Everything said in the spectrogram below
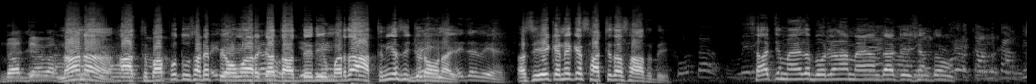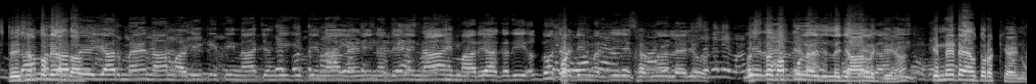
ਦਾਦਿਆਂ ਨਾ ਨਾ ਹੱਥ ਬਾਪੂ ਤੂੰ ਸਾਡੇ ਪਿਓ ਵਰਗਾ ਦਾਦੇ ਦੀ ਉਮਰ ਦਾ ਹੱਥ ਨਹੀਂ ਅਸੀਂ ਜੁੜਾਉਣਾ ਏ ਇੱਧਰ ਵੇਖ। ਅਸੀਂ ਇਹ ਕਹਿੰਦੇ ਕਿ ਸੱਚ ਦਾ ਸਾਥ ਦੇ। ਸੱਚ ਮੈਂ ਤਾਂ ਬੋਲਣਾ ਮੈਂ ਆਂਦਾ ਸਟੇਸ਼ਨ ਤੋਂ। ਸਟੇਸ਼ਨ ਤੋਂ ਲਿਆਂਦਾ ਯਾਰ ਮੈਂ ਨਾ ਮਾੜੀ ਕੀਤੀ ਨਾ ਚੰਗੀ ਕੀਤੀ ਨਾ ਲੈਣੀ ਨਾ ਦੇਣੀ ਨਾ ਹੀ ਮਾਰਿਆ ਕਦੀ। ਅੱਗੋਂ ਤੁਹਾਡੀ ਮਰਜ਼ੀ ਜੇ ਖੜਨਾ ਲੈ ਜਾਓ। ਅਸੀਂ ਤਾਂ ਬਾਪੂ ਲੈ ਲੈ ਜਾਣ ਲੱਗੇ ਆ। ਕਿੰਨੇ ਟਾਈਮ ਤੋਂ ਰੱਖਿਆ ਇਹਨੂੰ?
